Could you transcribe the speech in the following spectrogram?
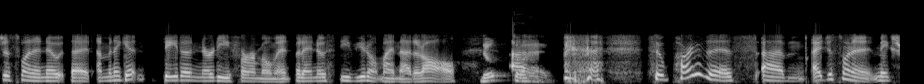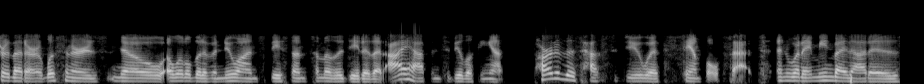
just want to note that I'm going to get data nerdy for a moment, but I know, Steve, you don't mind that at all. Nope, go um, ahead. so, part of this, um, I just want to make sure that our listeners know a little bit of a nuance based on some of the data that I happen to be looking at. Part of this has to do with sample set. And what I mean by that is,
